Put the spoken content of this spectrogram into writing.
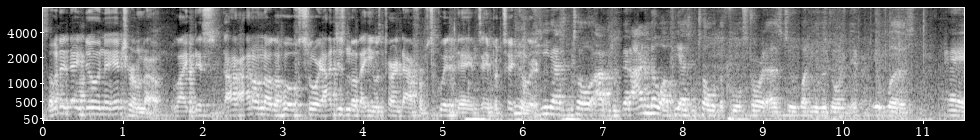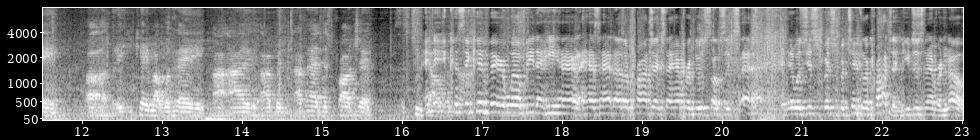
So What did they do in the interim though? Like this, I, I don't know the whole story. I just know that he was turned down from Squid Games in particular. He, he hasn't told uh, that I know of. He hasn't told the full story as to what he was doing. If it was, hey, uh, he came out with, hey, I, I I've been I've had this project Because 2009. it could very well be that he had has had other projects that have produced some success. It was just this particular project. You just never know.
